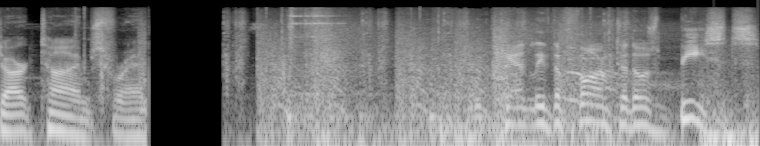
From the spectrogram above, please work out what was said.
Dark times, friend. We can't leave the farm to those beasts.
